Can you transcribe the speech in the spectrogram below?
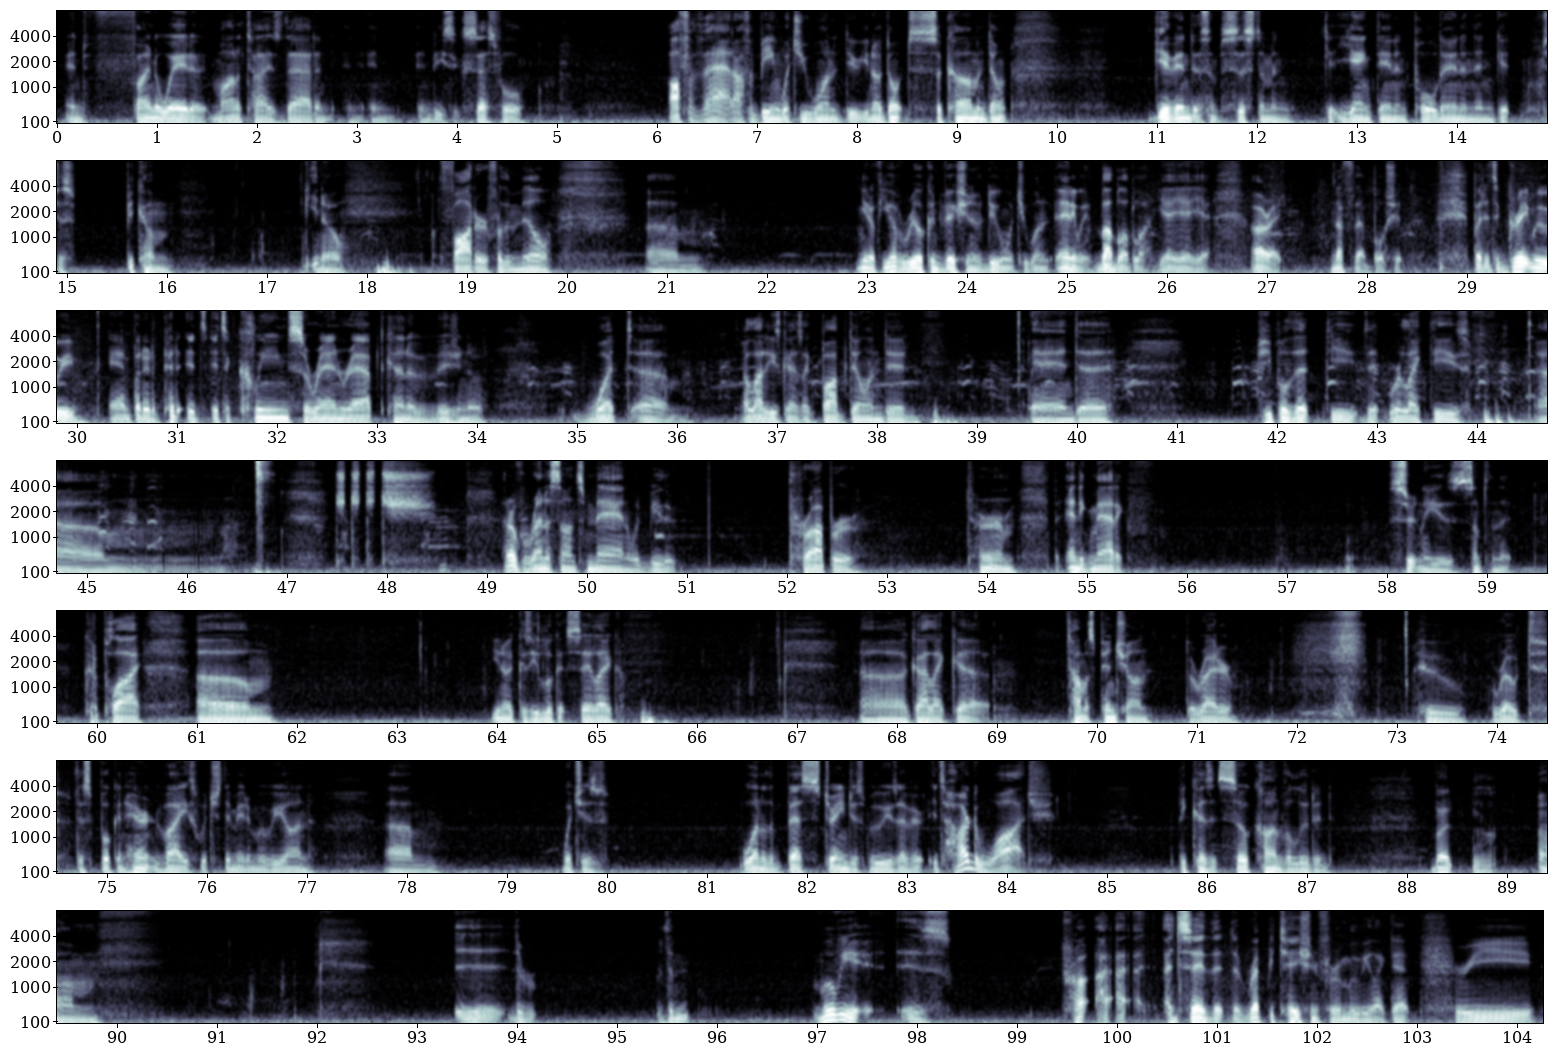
and find a way to monetize that and, and, and, and be successful off of that, off of being what you want to do. You know, don't succumb and don't give into some system and get yanked in and pulled in and then get just become, you know, fodder for the mill. Um, you know, if you have a real conviction of doing what you want, anyway, blah blah blah. Yeah, yeah, yeah. All right, enough of that bullshit. But it's a great movie, and but it it's it's a clean, saran wrapped kind of vision of what um, a lot of these guys like Bob Dylan did, and uh, people that the that were like these. Um, I don't know if Renaissance man would be the proper term, but enigmatic certainly is something that could apply. Um, you know, because you look at, say, like uh, a guy like uh, Thomas Pynchon, the writer, who wrote this book, Inherent Vice, which they made a movie on, um, which is one of the best, strangest movies I've ever. It's hard to watch because it's so convoluted, but um, Uh, the the movie is pro- I, I I'd say that the reputation for a movie like that pre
